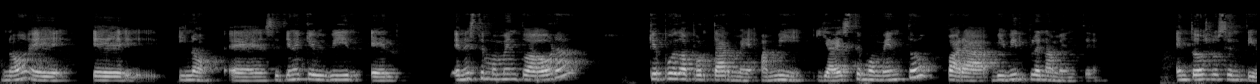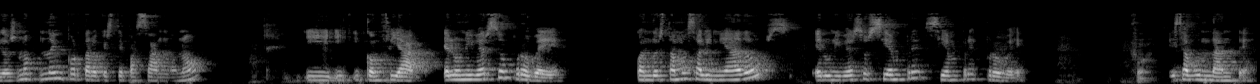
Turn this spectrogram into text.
¿no? Eh, eh, y no, eh, se tiene que vivir el, en este momento ahora, ¿qué puedo aportarme a mí y a este momento para vivir plenamente? En todos los sentidos, no, importa lo que esté pasando, ¿no? y confiar. El universo provee, cuando estamos alineados, el universo siempre, siempre provee. Es abundante.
